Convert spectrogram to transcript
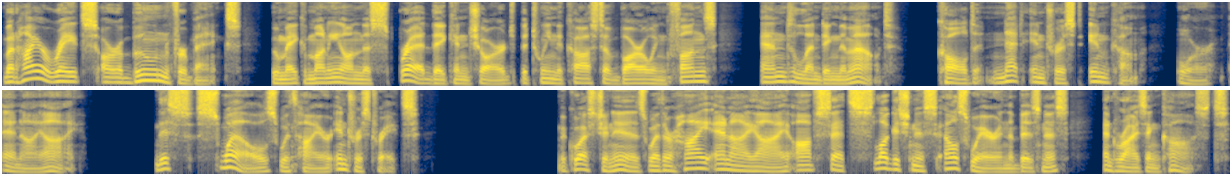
But higher rates are a boon for banks, who make money on the spread they can charge between the cost of borrowing funds and lending them out, called net interest income, or NII. This swells with higher interest rates. The question is whether high NII offsets sluggishness elsewhere in the business and rising costs.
